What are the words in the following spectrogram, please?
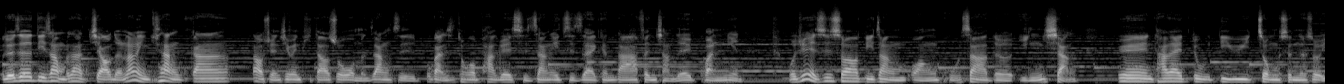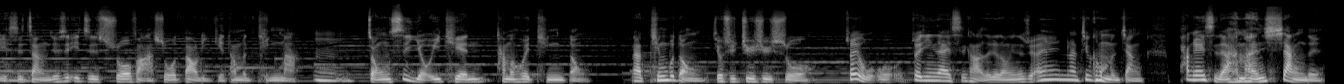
我觉得这是地藏菩萨教的。那你像刚刚道玄前面提到说，我们这样子，不管是通过帕格斯这样一直在跟大家分享这些观念，我觉得也是受到地藏王菩萨的影响，因为他在度地狱众生的时候也是这样，就是一直说法说道理给他们听嘛。嗯，总是有一天他们会听懂。那听不懂就是继续说，所以我我最近在思考这个东西，就觉得哎，那就跟我们讲 p o d c 的还蛮像的，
